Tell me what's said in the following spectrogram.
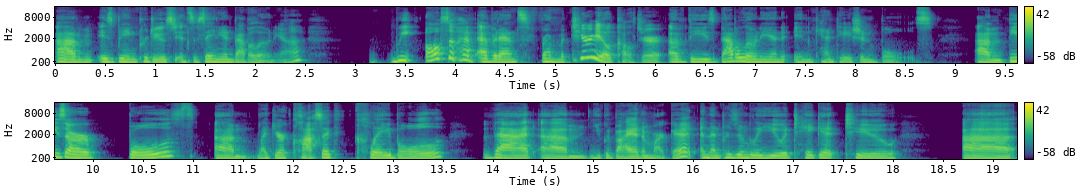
um, is being produced in Sasanian Babylonia, we also have evidence from material culture of these Babylonian incantation bowls. Um, these are bowls, um, like your classic clay bowl that um, you could buy at a market, and then presumably you would take it to a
